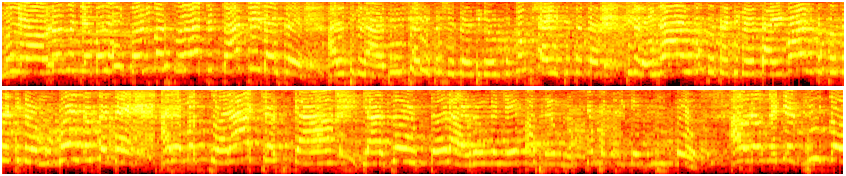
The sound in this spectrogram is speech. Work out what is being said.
मग या औरंगजेबाला हे कणबर स्वराज्य का चिडायचंय? अरे तिकडे आदिलशाही तशीच आहे तिकडे कुतुबशाही तसंच आहे तिकडे इराण तसंच आहे तिकडे ताइवान तसंच आहे तिकडे मुघल तसंच आहे. अरे मग स्वराज्यच का? याचं उत्तर औरंगजेब आपल्या मृत्यूपत्रिकेत लिहितो. औरंगजेब लिहितो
